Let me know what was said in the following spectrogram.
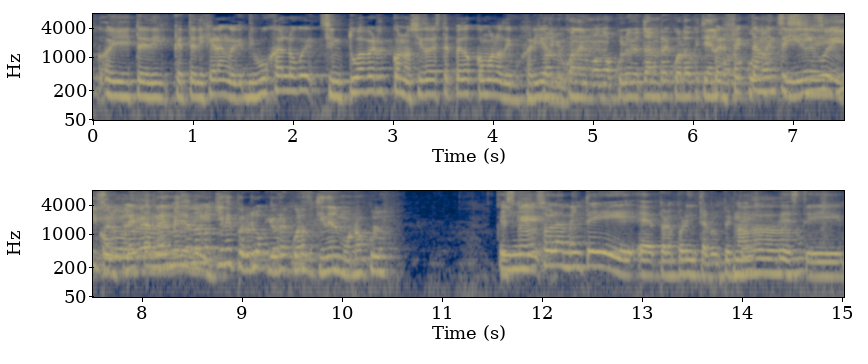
Tú, y te, di- que te dijeran, güey, dibújalo, güey. Sin tú haber conocido este pedo, ¿cómo lo dibujarías, No, yo güey? con el monóculo, yo también recuerdo que tiene Perfectamente el monóculo. sí, güey, pero completamente, realmente no lo tiene, pero es lo que yo recuerdo, tiene el monóculo. Y Es no que- solamente, eh, perdón por interrumpirte, No, no, no, no. este,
